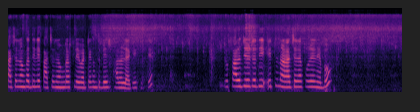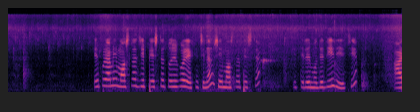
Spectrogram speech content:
কাঁচা লঙ্কা দিলে কাঁচা লঙ্কার ফ্লেভারটা কিন্তু বেশ ভালো লাগে খেতে। তো কালো জিরেটা দিয়ে একটু নাড়াচাড়া করে নেব। এরপর আমি মশলার যে পেস্টটা তৈরি করে রেখেছিলাম, সেই মশলার পেস্টটা এই তেলের মধ্যে দিয়ে দিয়েছি। আর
